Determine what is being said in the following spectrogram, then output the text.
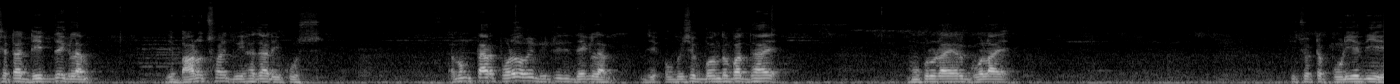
সেটা ডেট দেখলাম যে বারো ছয় দুই হাজার একুশ। এবং তারপরেও আমি ভিডিওটি দেখলাম যে অভিষেক বন্দ্যোপাধ্যায় মুকুল রায়ের গলায় কিছু একটা পরিয়ে দিয়ে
